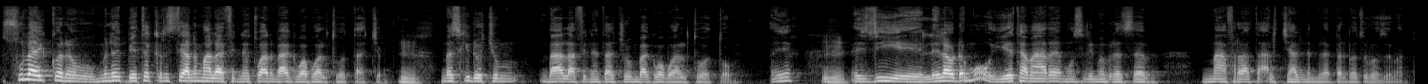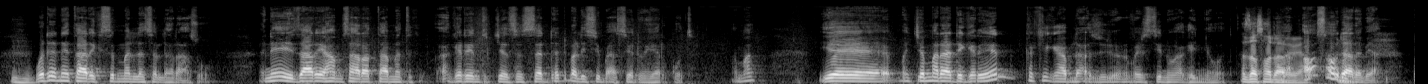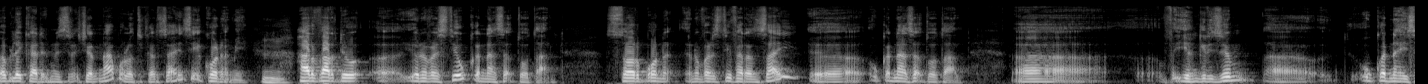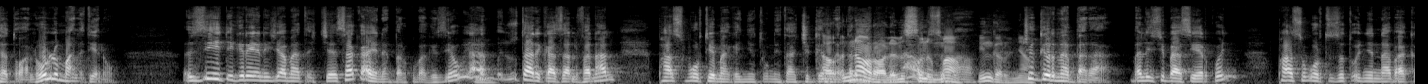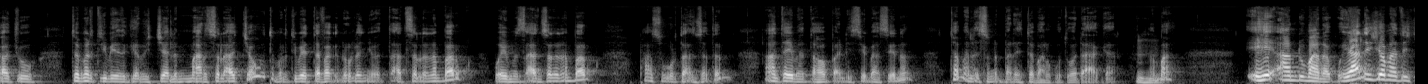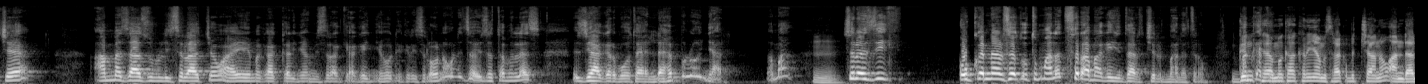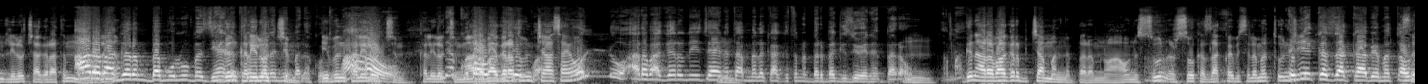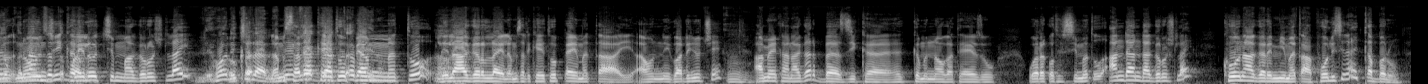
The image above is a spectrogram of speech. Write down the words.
እሱ ላይ እኮ ነው ምልህ ቤተ ክርስቲያንም ኃላፊነቷን በአግባቡ አልተወጣችም። መስጊዶችም በኃላፊነታቸውን በአግባቡ አልተወጡም። እዚህ ሌላው ደግሞ የተማረ ሙስሊም ህብረተሰብ ማፍራት አልቻልንም ነበር በድሮ ዘመን። ወደ እኔ ታሪክ ስመለስልህ ራሱ እኔ የዛሬ 54 ዓመት አገሬን ትቼ ስሰደድ በሊሲባሴ ነው የሄድኩት። የመጀመሪያ ዲግሪዬን ከኪንግ አብዱልአዚዝ ዩኒቨርሲቲ ነው ያገኘሁት። እዛ ሳውዲ አረቢያ አዎ ሳውዲ አረቢያ public administration እና political science ኢኮኖሚ። ሃርቫርድ ዩኒቨርሲቲ እውቅና ሰጥቶታል። ሶርቦን ዩኒቨርሲቲ ፈረንሳይ እውቅና ሰጥቶታል። የእንግሊዝም እውቅና ይሰጠዋል። ሁሉም ማለት ነው። እዚህ ዲግሪን ይዤ መጥቼ ሰቃይ ነበርኩ በጊዜው። ብዙ ታሪክ አሳልፈናል። ፓስፖርት የማግኘት ሁኔታ ችግር ነበር። እናወራዋለን። ይንገሩኝ። አዎ። ችግር ነበረ። በሊሲባስ ሄድኩኝ። ፓስፖርት ስጡኝና ባካችሁ ትምህርት ቤት ገብቼ ልማር ስላቸው ትምህርት ቤት ተፈቅዶልኝ ወጣት ስለነበርኩ ወይም ሕፃን ስለነበርኩ ፓስፖርት አንሰጥም፣ አንተ የመጣኸው በሊሲባስ ነው፣ ተመለስ ነበር የተባልኩት ወደ ሀገር። ይሄ አንዱ ማነቆ ያን ይዤ መጥቼ አመዛዝኑልኝ ስላቸው አይ መካከለኛው ምስራቅ ያገኘኸው ዲግሪ ስለሆነ ወደዛው ይዘህ ተመለስ፣ እዚህ ሀገር ቦታ የለህም ብሎኛል። ስለዚህ እውቅና አልሰጡትም ማለት ስራ ማግኘት አልችልም ማለት ነው። ግን ከመካከለኛ ምስራቅ ብቻ ነው። አንዳንድ ሌሎች ሀገራትም አረብ? ሀገርም በሙሉ በዚህ አይነት ከሌሎችም፣ ከሌሎችም፣ አረብ ሀገራቱ ብቻ ሳይሆን አረብ ሀገርን የዚህ አይነት አመለካከት ነበር በጊዜው የነበረው። ግን አረብ ሀገር ብቻም አልነበረም ነው። አሁን እሱን እርስዎ ከዛ አካባቢ ስለመጡ እንጂ እኔ ከዛ አካባቢ የመጣሁ ነው እንጂ ከሌሎችም ሀገሮች ላይ ሊሆን ይችላል። ለምሳሌ ነው። መጥቶ ሌላ ሀገር ላይ ለምሳሌ ከኢትዮጵያ የመጣ አሁን ጓደኞቼ አሜሪካን ሀገር በዚህ ከሕክምናው ጋር ተያይዞ ወረቀቶች ሲመጡ አንዳንድ ሀገሮች ላይ ከሆነ ሀገር የሚመጣ ፖሊሲን አይቀበሉም።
